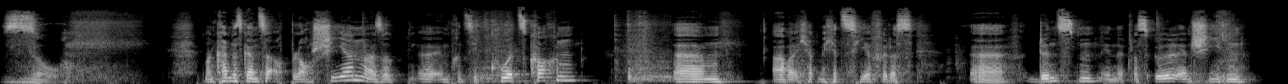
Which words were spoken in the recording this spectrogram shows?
So. Man kann das Ganze auch blanchieren, also äh, im Prinzip kurz kochen. Ähm, aber ich habe mich jetzt hier für das äh, Dünsten in etwas Öl entschieden.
